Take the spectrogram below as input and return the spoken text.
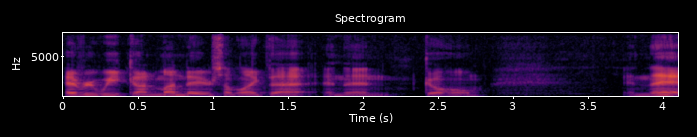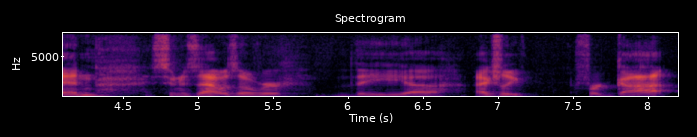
every week on Monday or something like that, and then go home. And then, as soon as that was over, the uh, I actually forgot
